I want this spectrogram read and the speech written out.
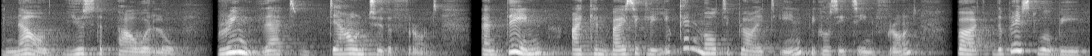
And now, use the power law. Bring that down to the front. And then I can basically, you can multiply it in because it's in front. But the best will be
